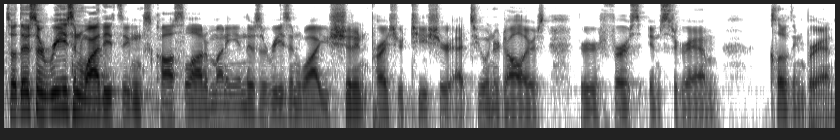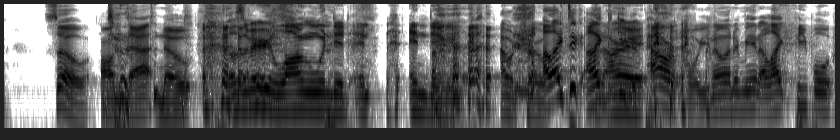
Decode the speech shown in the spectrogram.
So there's a reason why these things cost a lot of money, and there's a reason why you shouldn't price your T-shirt at two hundred dollars for your first Instagram clothing brand. So on that note, That was a very long-winded en- ending outro. I like to I like to All keep right. it powerful. You know what I mean? I like people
